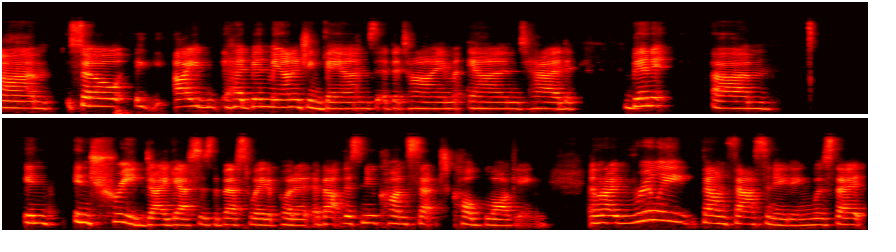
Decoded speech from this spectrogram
Um, so I had been managing bands at the time and had been um, in, intrigued, I guess is the best way to put it, about this new concept called blogging. And what I really found fascinating was that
